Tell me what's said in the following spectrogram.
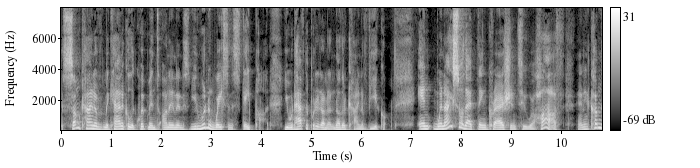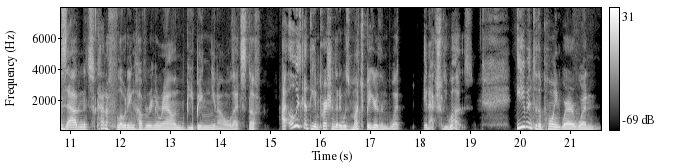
some kind of mechanical equipment on an you wouldn't waste an escape pod. You would have to put it on another kind of vehicle. And when i saw that thing crash into a hoth and it comes out and it's kind of floating hovering around beeping you know all that stuff i always got the impression that it was much bigger than what it actually was even to the point where when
